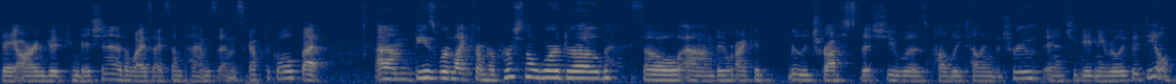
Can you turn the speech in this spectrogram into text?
they are in good condition. Otherwise I sometimes am skeptical, but um, these were like from her personal wardrobe. So um, they were, I could really trust that she was probably telling the truth and she gave me a really good deal.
